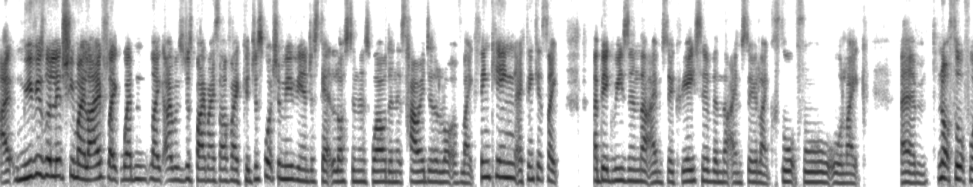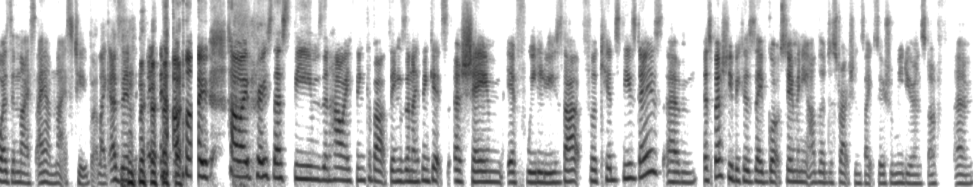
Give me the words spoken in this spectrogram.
I movies were literally my life. Like when like I was just by myself, I could just watch a movie and just get lost in this world. And it's how I did a lot of like thinking. I think it's like a big reason that I'm so creative and that I'm so like thoughtful or like um not thoughtful as in nice. I am nice too, but like as in how I how I process themes and how I think about things. And I think it's a shame if we lose that for kids these days. Um, especially because they've got so many other distractions like social media and stuff. Um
